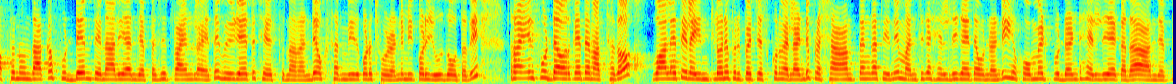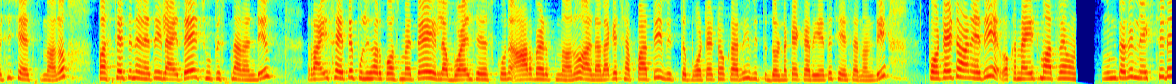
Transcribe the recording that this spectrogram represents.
ఆఫ్టర్నూన్ దాకా ఫుడ్ ఏం తినాలి అని చెప్పేసి ట్రైన్లో అయితే వీడియో అయితే చేస్తున్నానండి. ఒకసారి మీరు కూడా చూడండి మీకు కూడా యూజ్ అవుతుంది. ట్రైన్ ఫుడ్ ఎవరికైతే నచ్చదో వాళ్ళైతే ఇలా ఇంట్లోనే ప్రిపేర్ చేసుకుని వెళ్ళండి. ప్రశాంతంగా తిని మంచిగా హెల్దీగా అయితే ఉండండి. హోమ్ మేడ్ ఫుడ్ అంటే హెల్దీయే కదా అని చెప్పేసి చేస్తున్నాను. ఫస్ట్ అయితే నేనైతే ఇలా అయితే చూపిస్తున్నానండి. రైస్ అయితే పులిహోర కోసం అయితే ఇలా బాయిల్ చేసుకొని ఆరబెడుతున్నాను. అండ్ అలాగే chapati with potato curry with దొండకాయ కర్రీ అయితే చేశానండి. పొటాటో అనేది ఒక నైట్ మాత్రమే ఉంటుంది. నెక్స్ట్ డే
